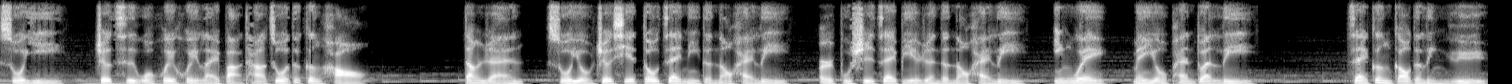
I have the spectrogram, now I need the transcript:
所以。这次我会回来把它做得更好。当然，所有这些都在你的脑海里，而不是在别人的脑海里，因为没有判断力。在更高的领域，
